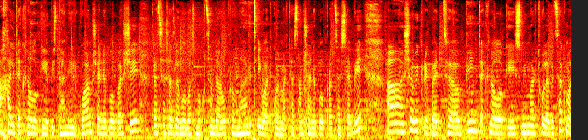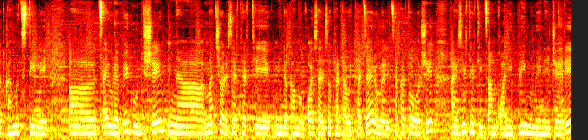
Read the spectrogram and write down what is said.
ახალი ტექნოლოგიების დანერგვა მშენებლობაში, რაც შესაძლებლობას მოგცემდა რომ უფრო მარტივად გვემართა სამშენებლო პროცესები. აა შევიკრიბეთ BIM ტექნოლოგიის მიმართულებით საკმაოდ გამოცდილი აა წევრები გუნდში. მათ შორის ერთ-ერთი მინდა გამოვყო, ეს არის ოთარ დავითაძე, რომელიც საქართველოს საქართველოში არის ერთ-ერთი წამყვანი BIM მენეჯერი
